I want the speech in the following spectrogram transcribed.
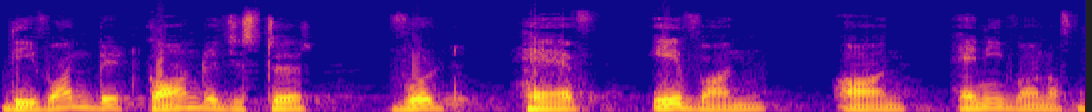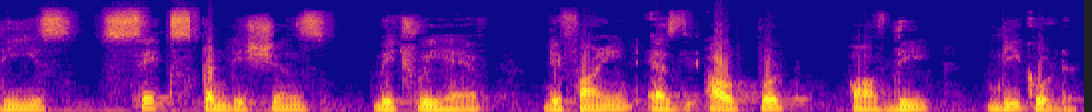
the 1-bit con register would have A1 on any one of these 6 conditions which we have defined as the output of the decoder.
